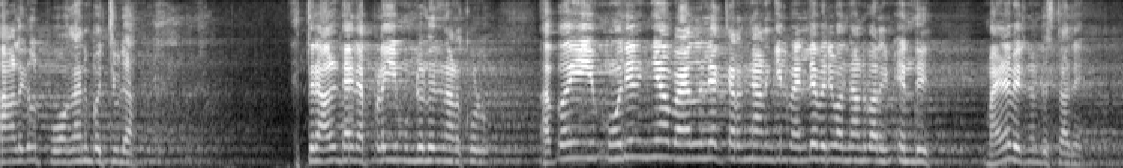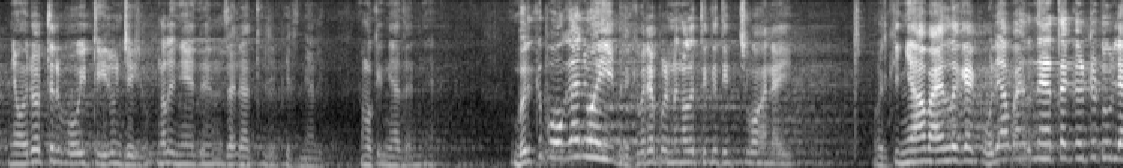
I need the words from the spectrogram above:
ആളുകൾ പോകാനും പറ്റൂല. എത്ര ആളുടെ എപ്പോഴും മുണ്ടുകളിൽ നടക്കുള്ളൂ. അപ്പോൾ ഈ മൂലിഞ്ഞ വയലിലേക്ക് ഇറങ്ങുകയാണെങ്കിൽ മെല്ലെ വരും വന്നാണ് പറയും എന്ത്? മഴ വരുന്നുണ്ട് സ്ഥാതെ ഞാൻ ഓരോരുത്തർ പോയി തീരും ചെയ്യും. നിങ്ങൾ ഞാൻ ഏതെങ്കിലും സ്ഥലത്തിൽ പിരിഞ്ഞാൽ നമുക്ക് ഞാൻ തന്നെ ഇവർക്ക് പോകാനുമായി. ഇവർക്ക് ഇവരെ പെണ്ണുങ്ങളത്തേക്ക് തിരിച്ചു പോകാനായി. ഇവർക്ക് ഞാൻ വയലിൽ കേൾക്കൂല വയൽ നേരത്തെ കേട്ടിട്ടില്ല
